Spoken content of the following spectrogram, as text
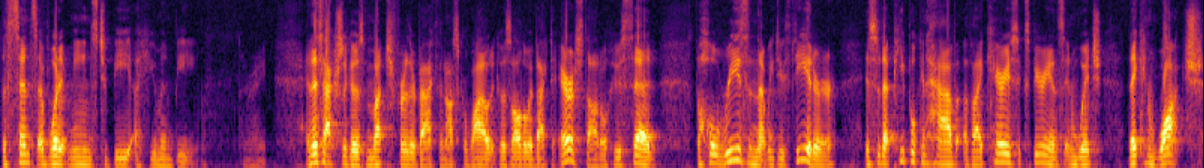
the sense of what it means to be a human being. And this actually goes much further back than Oscar Wilde. It goes all the way back to Aristotle, who said the whole reason that we do theater is so that people can have a vicarious experience in which they can watch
